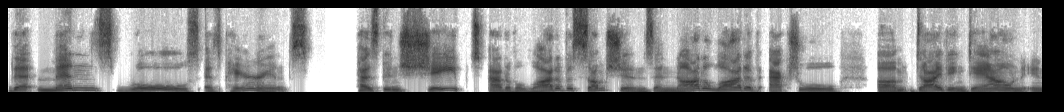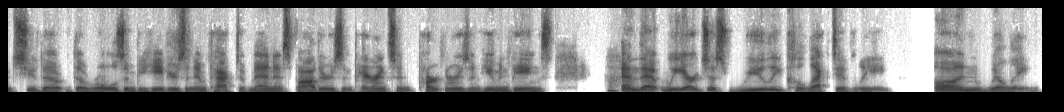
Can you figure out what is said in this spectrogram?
that men's roles as parents has been shaped out of a lot of assumptions and not a lot of actual um, diving down into the the roles and behaviors and impact of men as fathers and parents and partners and human beings, uh-huh. and that we are just really collectively unwilling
